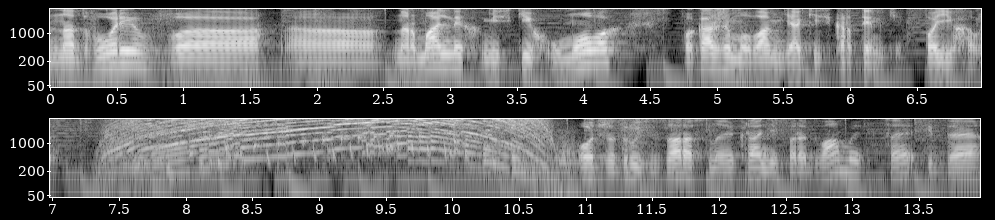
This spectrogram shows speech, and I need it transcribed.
на дворі в е, нормальних міських умовах. Покажемо вам якість картинки. Поїхали! Отже, друзі, зараз на екрані перед вами це іде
